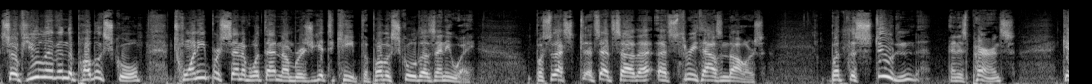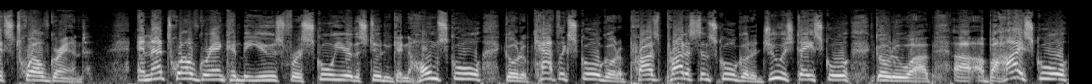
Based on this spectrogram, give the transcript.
So if you live in the public school, 20% of what that number is you get to keep. The public school does anyway. But so that's that's that's, uh, that, that's $3,000. But the student and his parents gets 12 grand. And that 12 grand can be used for a school year. The student can homeschool, go to Catholic school, go to Protestant school, go to Jewish day school, go to uh, uh, a Baha'i school,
